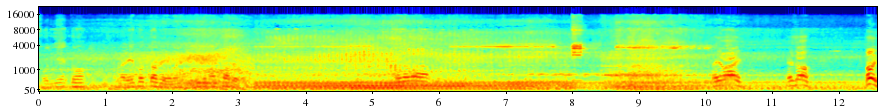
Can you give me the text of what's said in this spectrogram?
সরিয়ে তো আপনার এ করতে হবে মানে পুলিশে মারতে হবে। এই ভাই এসো। ওই।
